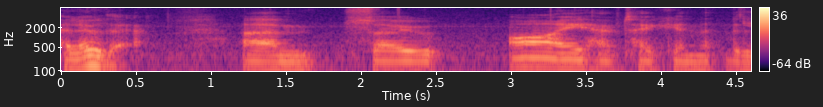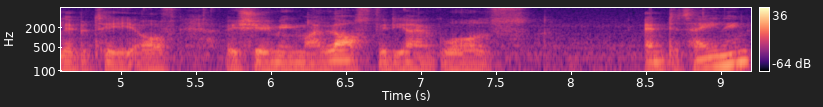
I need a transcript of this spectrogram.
hello there. Um, so I have taken the liberty of assuming my last video was entertaining.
